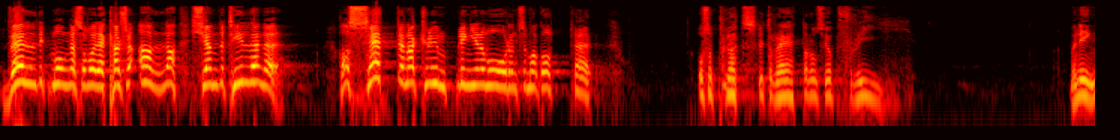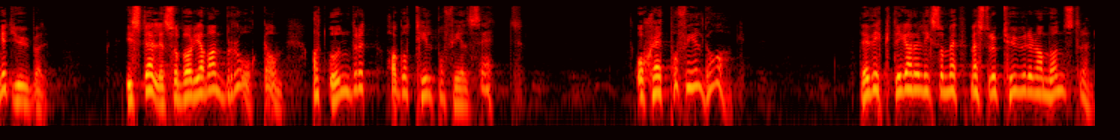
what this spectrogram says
Väldigt många som var där, kanske alla, kände till henne. Har sett denna krympling genom åren som har gått här. Och så plötsligt rätar hon sig upp fri. Men inget jubel. Istället så börjar man bråka om att undret har gått till på fel sätt. Och skett på fel dag. Det är viktigare liksom med, med strukturen och mönstren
